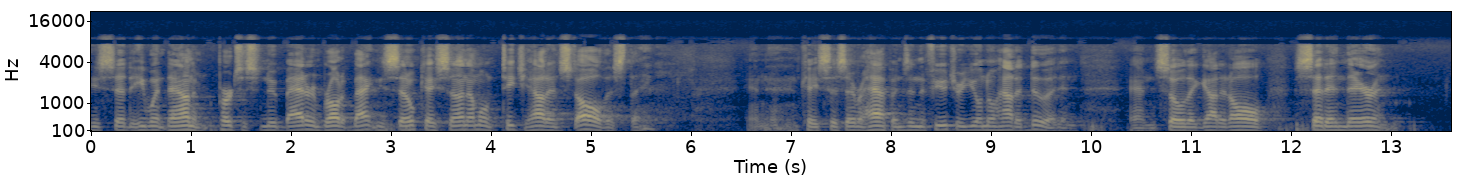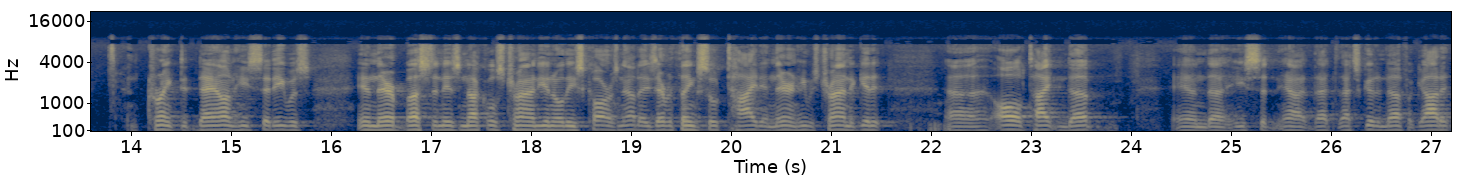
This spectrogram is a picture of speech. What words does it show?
he said he went down and purchased a new battery and brought it back. And he said, Okay, son, I'm going to teach you how to install this thing. And in case this ever happens in the future, you'll know how to do it. And, and so they got it all set in there and, and cranked it down. He said he was in there busting his knuckles trying, you know, these cars nowadays, everything's so tight in there, and he was trying to get it uh, all tightened up. And uh, he said, Yeah, that, that's good enough. I got it.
